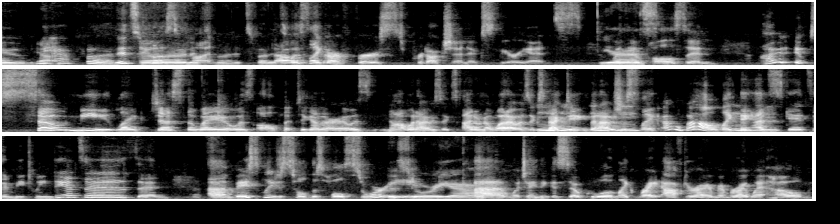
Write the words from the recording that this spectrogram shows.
you. We have fun. It's It was fun. It's fun. fun. It's fun. It's That fun, was like fun. our first production experience with yes. Impulse and I it was so neat, like just the way it was all put together. It was not what I was. Ex- I don't know what I was expecting, but I was just like, oh wow! Like they had Mhm. skits in between dances, and um, basically just told this whole story, The story, yeah. um, which I think is so cool. And like right after, I remember I went home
